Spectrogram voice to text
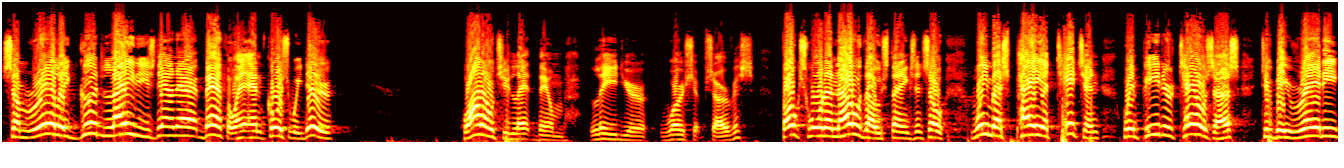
some really good ladies down there at Bethel, and, and of course we do. Why don't you let them lead your worship service? Folks want to know those things, and so we must pay attention when Peter tells us to be ready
